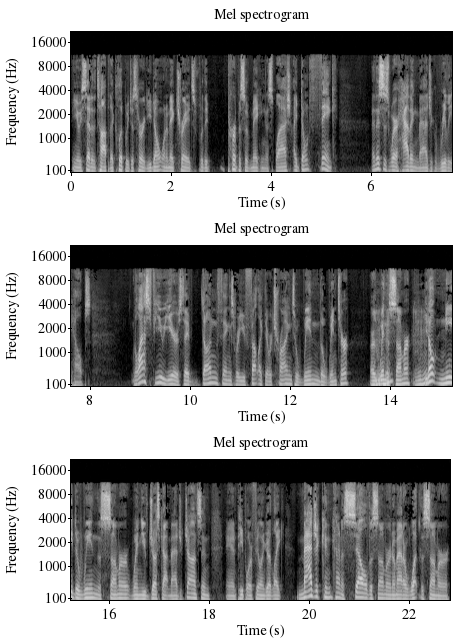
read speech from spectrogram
You know, he said at the top of the clip we just heard, you don't want to make trades for the purpose of making a splash. I don't think, and this is where having Magic really helps. The last few years, they've done things where you felt like they were trying to win the winter or win the mm-hmm. summer. Mm-hmm. You don't need to win the summer when you've just got Magic Johnson and people are feeling good. Like Magic can kind of sell the summer no matter what the summer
